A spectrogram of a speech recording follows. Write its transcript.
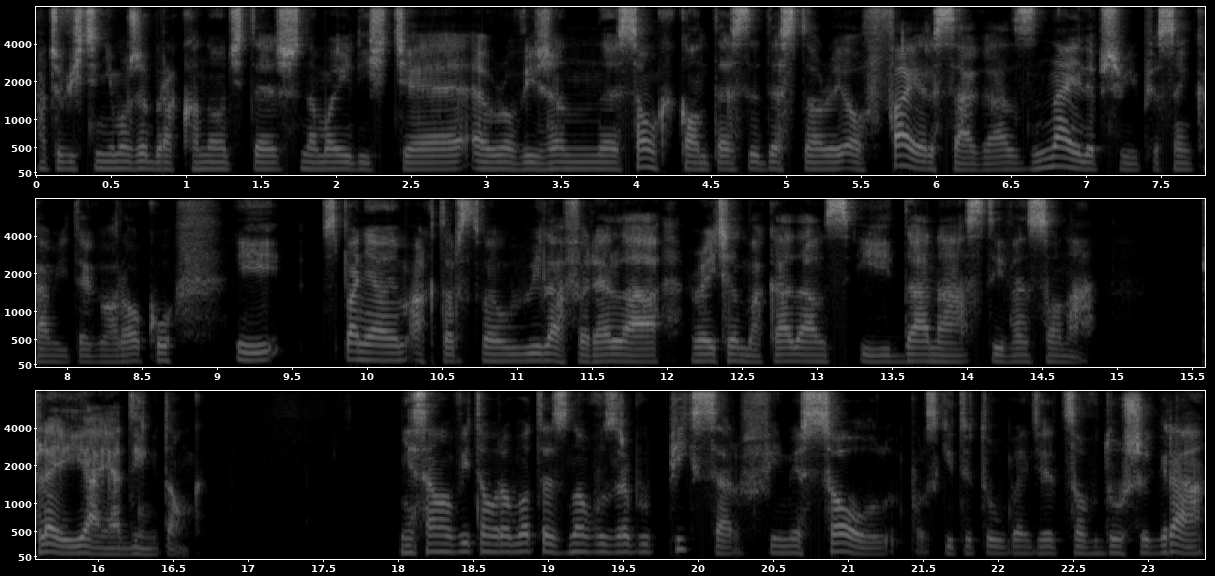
Oczywiście nie może brakować też na mojej liście Eurovision Song Contest The Story of Fire Saga z najlepszymi piosenkami tego roku i wspaniałym aktorstwem Willa Ferrella, Rachel McAdams i Dana Stevensona. Play Jaja Ding Dong. Niesamowitą robotę znowu zrobił Pixar w filmie Soul. Polski tytuł będzie Co w duszy gra.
